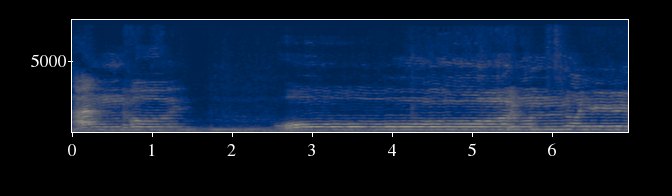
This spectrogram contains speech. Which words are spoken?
and void. The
